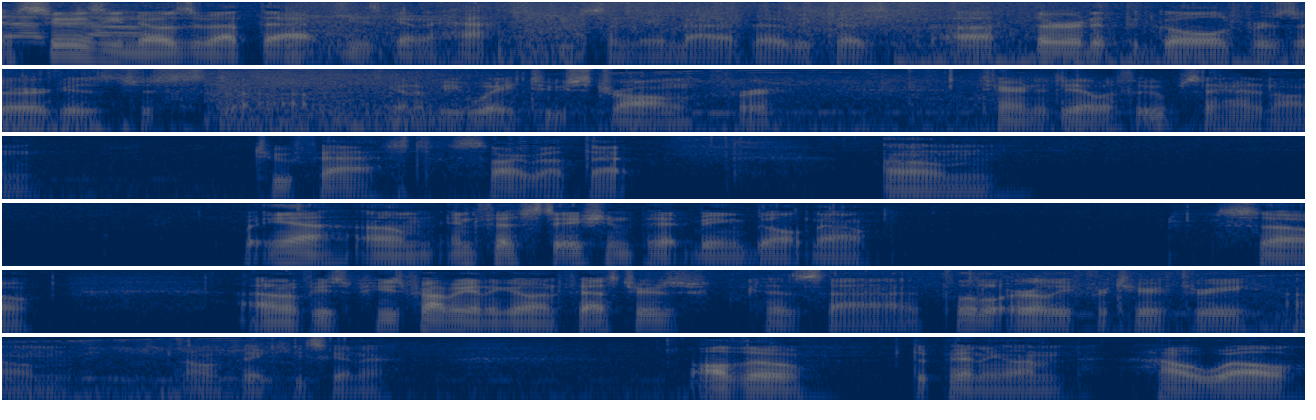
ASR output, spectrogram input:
as soon as he knows about that, he's going to have to do something about it, though, because uh, third at the gold for Zerg is just um, going to be way too strong for Terran to deal with. Oops, I had it on too fast. Sorry about that. Um, but yeah, um, Infestation Pit being built now. So, I don't know if he's, he's probably going to go Infestors, because uh, it's a little early for Tier 3. Um, I don't think he's going to... Although, depending on how well,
